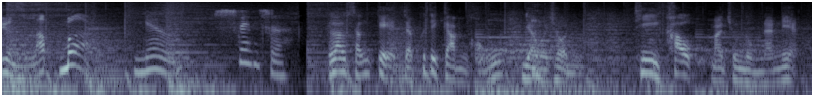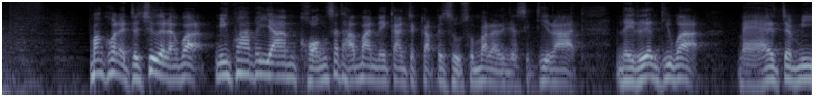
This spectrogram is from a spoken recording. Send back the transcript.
รื่องลับมาก No censor. เราสังเกตจากพฤติกรรมของเยาวชนที่เข้ามาชุมนุมนั้นเนี่ยบางคนอาจจะเชื่อแล้วว่า มีความพยายามของสถาบันในการจะกลับไปสู่สมบัติราชสิทธิราชย์ในเรื่องที่ว่าแหมจะมี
